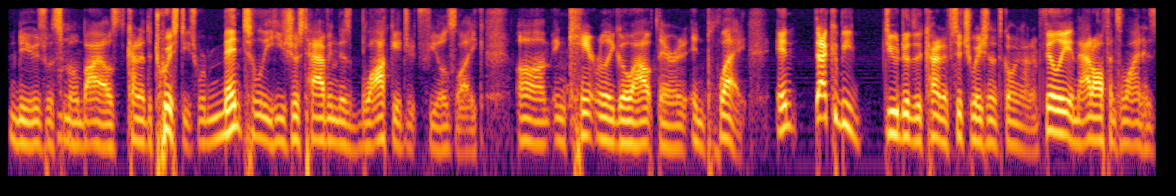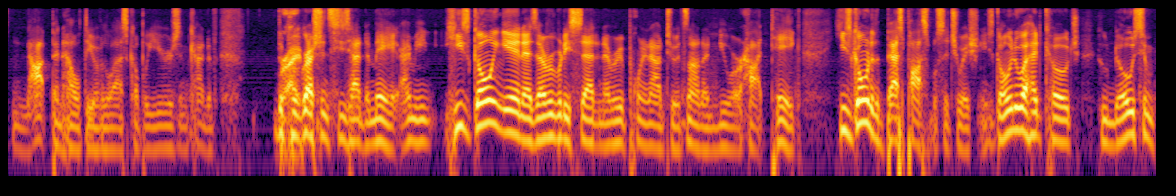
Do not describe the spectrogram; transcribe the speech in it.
news with Simone Biles, kind of the twisties, where mentally he's just having this blockage. It feels like, um, and can't really go out there and, and play, and that could be due to the kind of situation that's going on in Philly, and that offensive line has not been healthy over the last couple years, and kind of the Right. progressions he's had to make. I mean, he's going in as everybody said and everybody pointed out to. It's not a new or hot take. He's going to the best possible situation. He's going to a head coach who knows him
